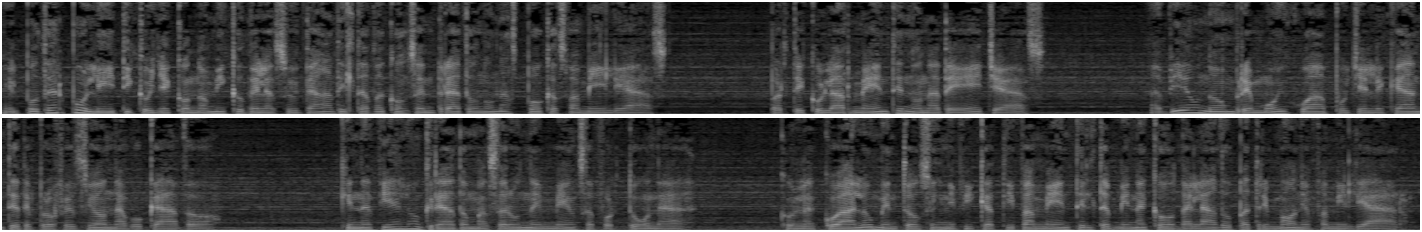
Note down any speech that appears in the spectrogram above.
El poder político y económico de la ciudad estaba concentrado en unas pocas familias, particularmente en una de ellas. Había un hombre muy guapo y elegante de profesión abogado, quien había logrado amasar una inmensa fortuna, con la cual aumentó significativamente el también acaudalado patrimonio familiar.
